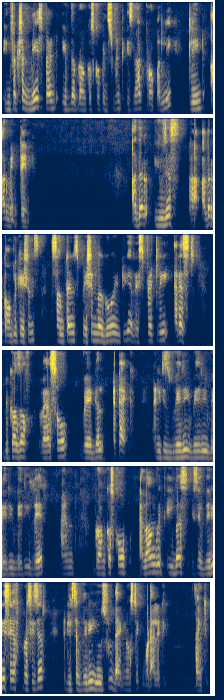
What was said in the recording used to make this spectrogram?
Infection may spread if the bronchoscope instrument is not properly cleaned or maintained. Other uses, uh, other complications, sometimes patient may go into a respiratory arrest because of vasovagal attack and it is very very very very rare and bronchoscope along with EBUS is a very safe procedure and it is a very useful diagnostic modality. Thank you.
